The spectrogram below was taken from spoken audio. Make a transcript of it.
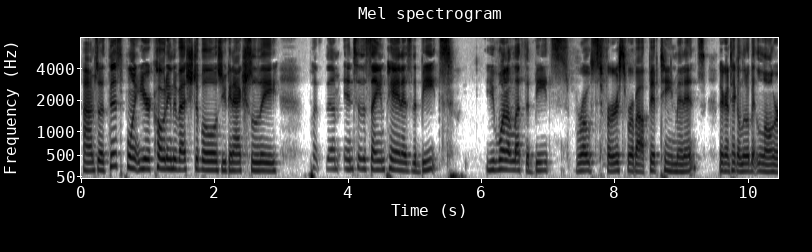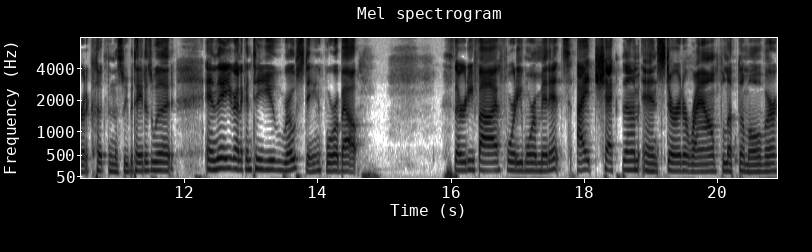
Um, so at this point, you're coating the vegetables. You can actually put them into the same pan as the beets you want to let the beets roast first for about 15 minutes. They're going to take a little bit longer to cook than the sweet potatoes would. And then you're going to continue roasting for about 35, 40 more minutes. I check them and stir it around, flip them over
